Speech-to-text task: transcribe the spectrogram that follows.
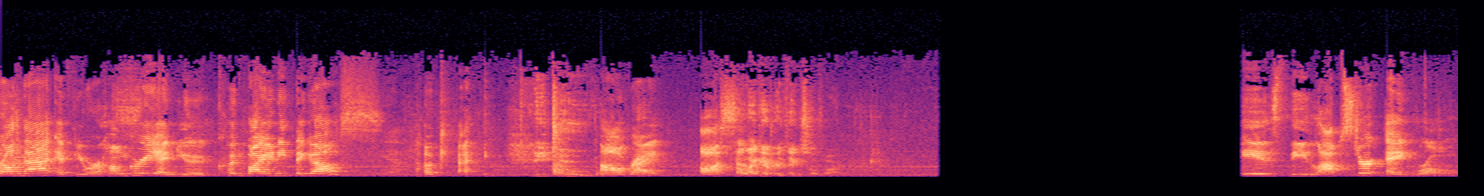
dollar. on that if you were hungry and you couldn't buy anything else? yeah. Okay. Me too. All right. Awesome. I like everything so far. Is the lobster egg roll.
